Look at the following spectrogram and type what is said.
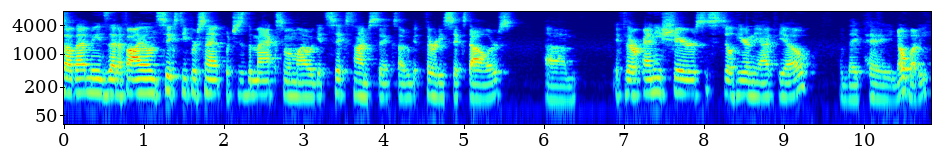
So that means that if I own 60%, which is the maximum, I would get 6 times 6, I would get $36. Um, if there are any shares still here in the IPO, they pay nobody.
